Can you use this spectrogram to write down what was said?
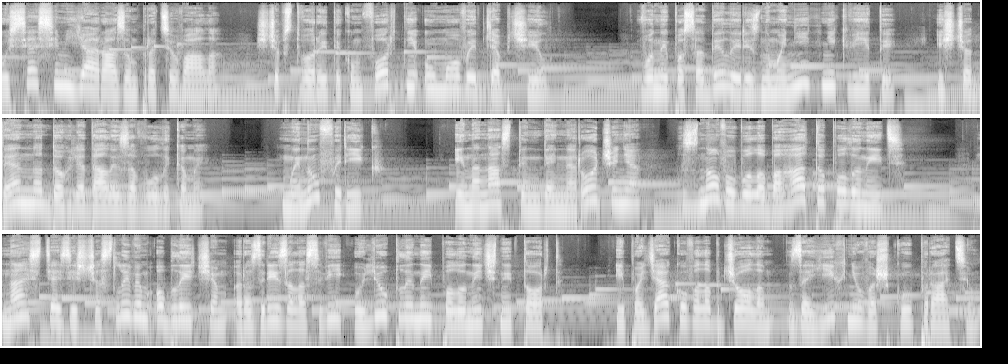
Уся сім'я разом працювала, щоб створити комфортні умови для бджіл. Вони посадили різноманітні квіти і щоденно доглядали за вуликами. Минув рік, і на Настин день народження знову було багато полуниць. Настя зі щасливим обличчям розрізала свій улюблений полуничний торт і подякувала бджолам за їхню важку працю.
